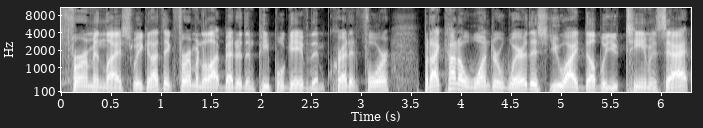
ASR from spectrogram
Furman last week, and I think Furman a lot better than people gave them credit for. But I kind of wonder where this UIW team is at,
